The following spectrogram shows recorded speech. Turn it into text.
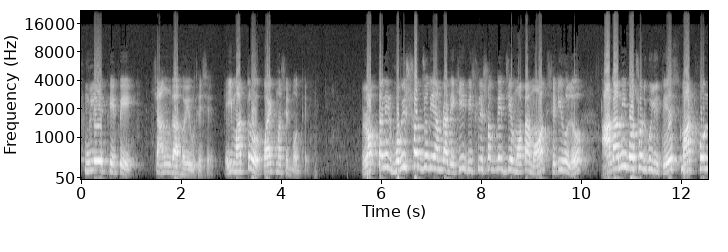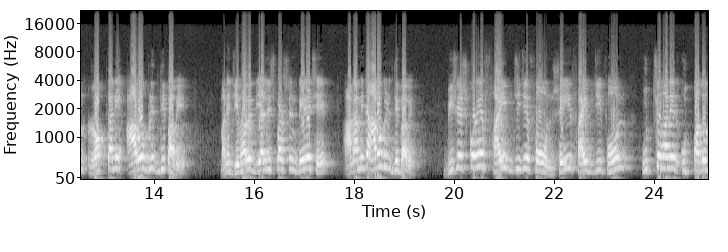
ফুলে ফেঁপে চাঙ্গা হয়ে উঠেছে, এই মাত্র কয়েক মাসের মধ্যে। রপ্তানির ভবিষ্যৎ যদি আমরা দেখি, বিশ্লেষকদের যে মতামত, সেটি হলো, আগামী বছরগুলিতে স্মার্টফোন রপ্তানি আরও বৃদ্ধি পাবে। মানে যেভাবে বিয়াল্লিশ পার্সেন্ট বেড়েছে, আগামীতে আরও বৃদ্ধি পাবে। বিশেষ করে ফাইভ জি যে ফোন সেই ফাইভ জি ফোন উচ্চমানের উৎপাদন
